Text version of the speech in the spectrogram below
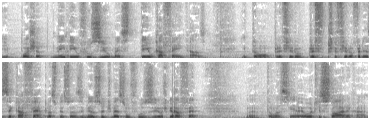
E, poxa, nem tem o fuzil, mas tem o café em casa. Então, prefiro, prefiro oferecer café para as pessoas. E mesmo se eu tivesse um fuzil, eu acho que café. Né? Então, assim, é outra história, cara.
